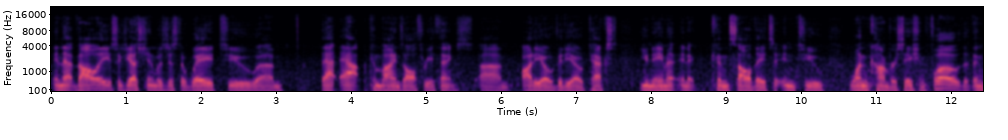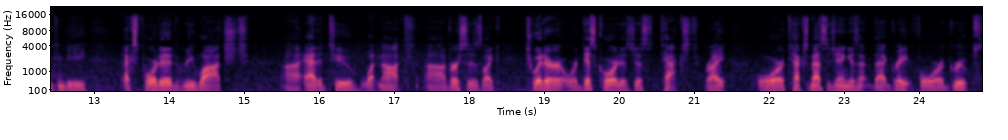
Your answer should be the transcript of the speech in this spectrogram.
And that Volley suggestion was just a way to, um, that app combines all three things, um, audio, video, text, you name it, and it consolidates it into one conversation flow that then can be exported, rewatched, uh, added to whatnot uh, versus like Twitter or Discord is just text, right? Or text messaging isn't that great for groups,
